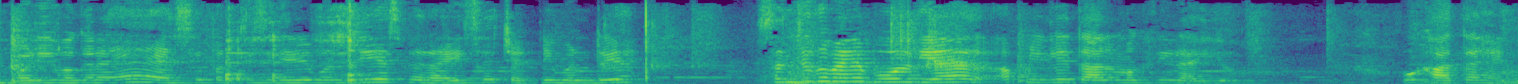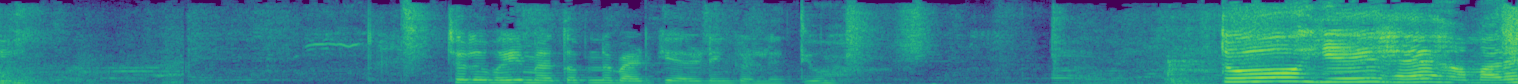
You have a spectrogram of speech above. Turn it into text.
बड़ी वगैरह है, ऐसे पत्ती से ग्रेवी बन रही है, इसमें राइस है, चटनी बन रही है। संजय को मैंने बोल दिया है अपने लिए दाल मखनी लाई लाइयो वो खाता है नहीं। चलो भाई, मैं तो अपना बैठ के एडिटिंग कर लेती हूँ। तो ये है हमारे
